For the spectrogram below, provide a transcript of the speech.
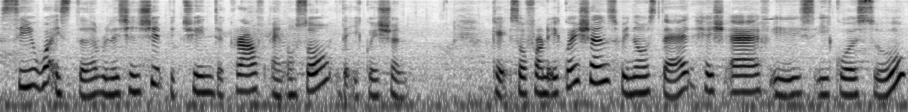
see what is the relationship between the graph and also the equation. Okay, so from the equations, we know that HF is equal to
